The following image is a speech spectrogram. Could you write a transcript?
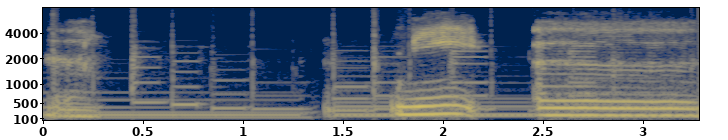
Nah, ini eh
